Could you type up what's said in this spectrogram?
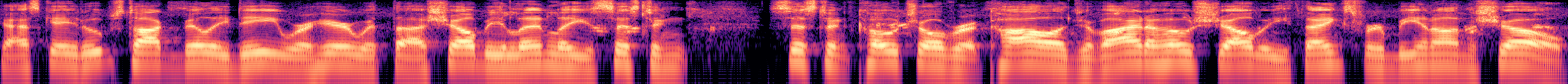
Cascade Hoops Talk Billy D. We're here with uh, Shelby Lindley, assistant assistant coach over at College of Idaho. Shelby, thanks for being on the show.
